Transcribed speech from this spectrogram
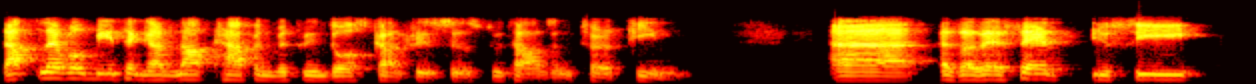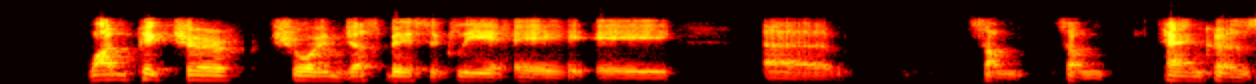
That level meeting had not happened between those countries since 2013. Uh, as I said, you see one picture showing just basically a, a uh, some some tankers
